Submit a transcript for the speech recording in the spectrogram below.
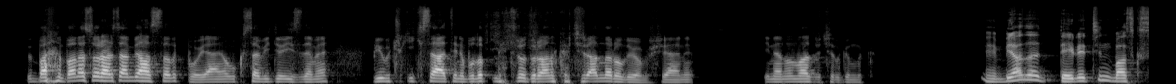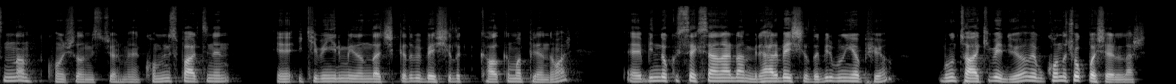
bana sorarsan bir hastalık bu. Yani o kısa video izleme bir buçuk iki saatini bulup metro durağını kaçıranlar oluyormuş yani. İnanılmaz bir çılgınlık. Biraz da devletin baskısından konuşalım istiyorum. Yani Komünist Parti'nin 2020 yılında açıkladığı bir 5 yıllık kalkınma planı var. 1980'lerden beri her 5 yılda bir bunu yapıyor. Bunu takip ediyor ve bu konuda çok başarılılar.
